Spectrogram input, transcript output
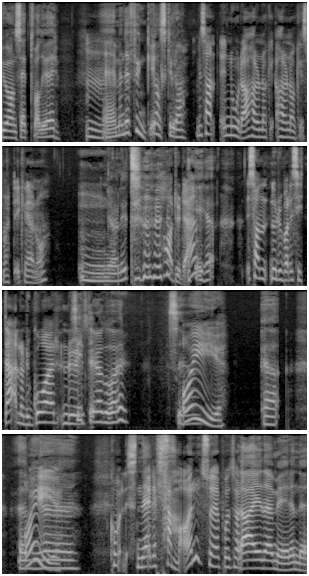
uansett hva du gjør. Mm. Men det funker ganske bra. Men sånn, nå da, har du, noe, har du noe smerte i kneet nå? Mm, ja, litt. Har du det? ja. Sånn når du bare sitter, eller når du går? Når du, Sitter og går. Så, Oi! Ja. Den, Oi. eh, Kom, er det fem arr som er på tvers? Nei, det er mer enn det.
